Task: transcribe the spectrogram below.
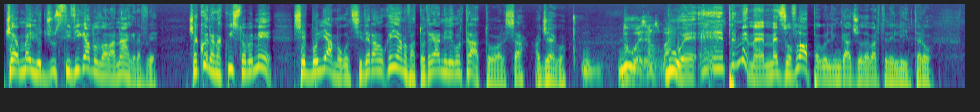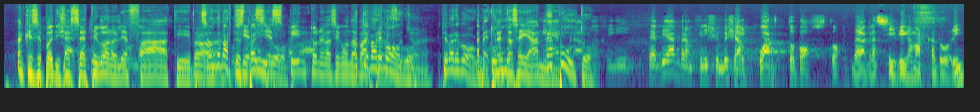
cioè o meglio giustificato dall'anagrafe. Cioè, quello è un acquisto per me, se vogliamo, considerando che gli hanno fatto tre anni di contratto Alessa, a Geco. Due se non sbaglio. Due, eh, per me è mezzo flop quell'ingaggio da parte dell'Inter. Oh. Anche se poi 17 gol li ha fatti, però seconda parte si, è, si è spento nella seconda e parte pare della poco, stagione. Te pare poco. Vabbè, 36 anni. E eh, appunto. Tebby Abram finisce invece al quarto posto della classifica marcatori.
